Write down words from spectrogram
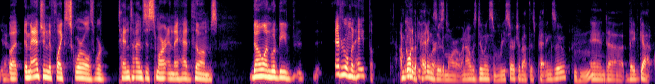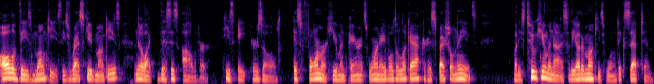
Yeah. But imagine if like squirrels were 10 times as smart and they had thumbs. No one would be everyone would hate them. I'm going to the be the petting zoo tomorrow, and I was doing some research about this petting zoo, hmm and uh, they've got all of these monkeys, these rescued monkeys, and they're like, "This is Oliver. He's eight years old. His former human parents weren't able to look after his special needs, but he's too humanized, so the other monkeys won't accept him."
